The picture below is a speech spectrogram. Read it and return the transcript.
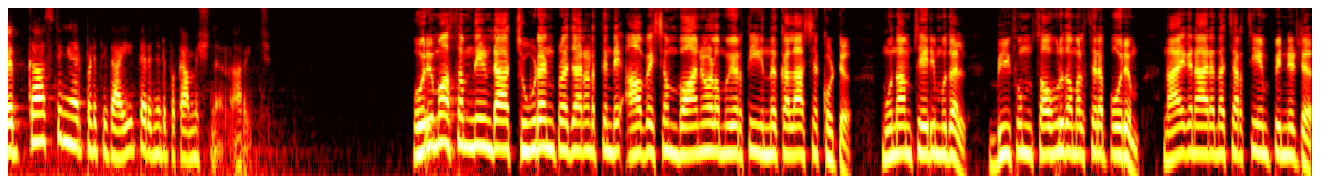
വെബ്കാസ്റ്റിംഗ് ഏർപ്പെടുത്തിയതായി തെരഞ്ഞെടുപ്പ് കമ്മീഷണർ അറിയിച്ചു. ഒരു മാസം നീണ്ട ചൂടൻ പ്രചാരണത്തിന്റെ ആവേശം വാനോളമുയർത്തി ഇന്ന് കലാശക്കൊട്ട്. മൂന്നാം ചേരി മുതൽ ബീഫും സൗഹൃദ മത്സരപ്പോരും നായകനാരെന്ന ചർച്ചയും പിന്നിട്ട്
